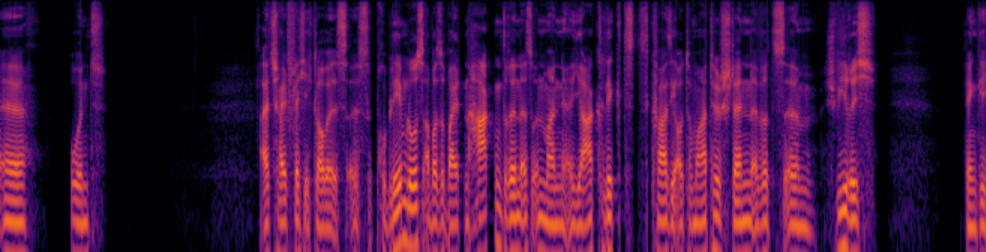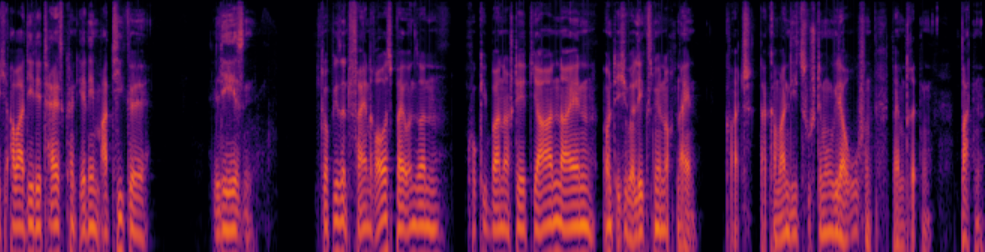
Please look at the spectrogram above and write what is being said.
äh, und als Schaltfläche, ich glaube, es ist problemlos, aber sobald ein Haken drin ist und man Ja klickt, quasi automatisch, dann wird es ähm, schwierig, denke ich. Aber die Details könnt ihr dem Artikel lesen. Ich glaube, wir sind fein raus. Bei unseren Cookie-Banner steht Ja, Nein und ich überlege es mir noch Nein. Quatsch, da kann man die Zustimmung widerrufen beim dritten Button.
